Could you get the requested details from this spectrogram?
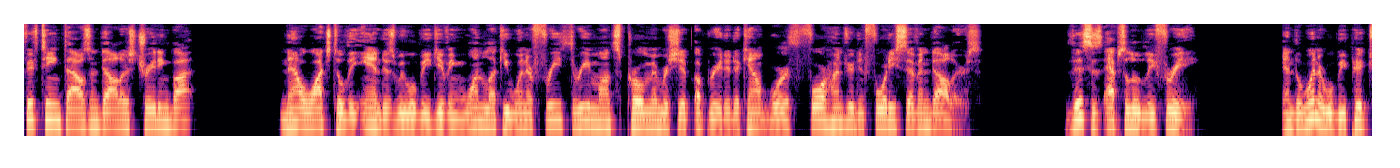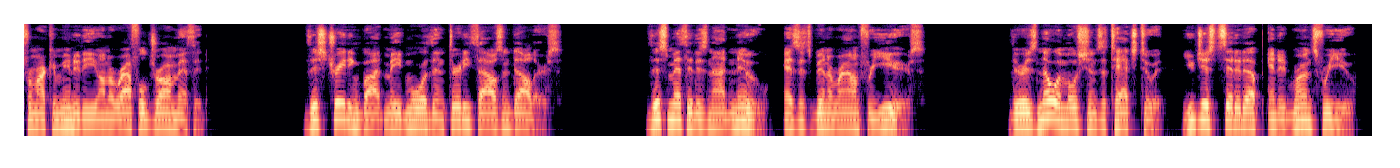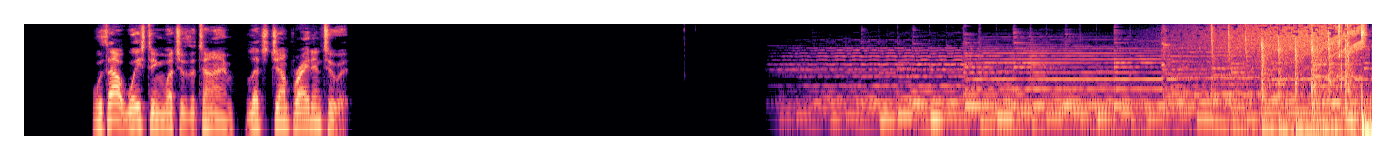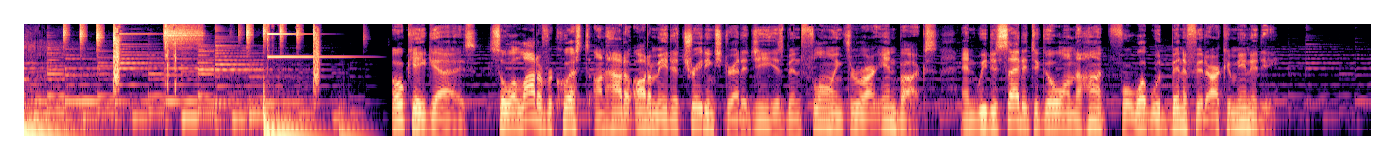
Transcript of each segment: $15,000 trading bot? Now watch till the end as we will be giving one lucky winner free 3 months pro membership upgraded account worth $447. This is absolutely free. And the winner will be picked from our community on a raffle draw method. This trading bot made more than $30,000. This method is not new, as it's been around for years. There is no emotions attached to it, you just set it up and it runs for you. Without wasting much of the time, let's jump right into it. Okay guys, so a lot of requests on how to automate a trading strategy has been flowing through our inbox, and we decided to go on the hunt for what would benefit our community.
